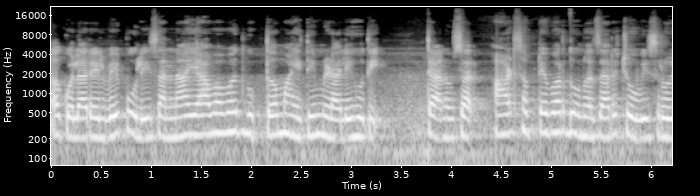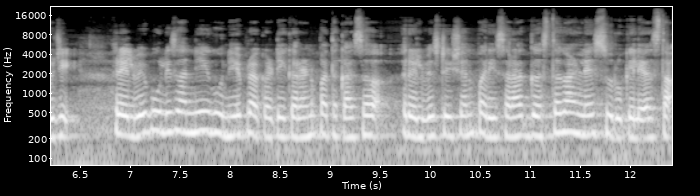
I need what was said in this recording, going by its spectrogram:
अकोला रेल्वे पोलिसांना याबाबत गुप्त माहिती मिळाली होती. त्यानुसार आठ सप्टेंबर दोन हजार चोवीस रोजी रेल्वे पोलिसांनी गुन्हे प्रकटीकरण पथकासह रेल्वे स्टेशन परिसरात गस्त घालणे सुरू केले असता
